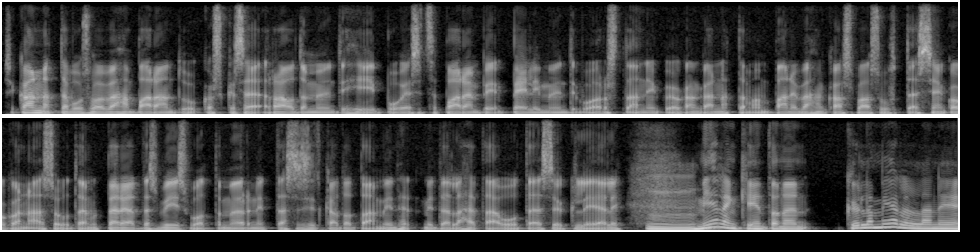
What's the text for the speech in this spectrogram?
Se kannattavuus voi vähän parantua, koska se rautamyynti hiipuu ja sitten se parempi pelimyynti vuorostaan, niin kuin joka on kannattavampaa, niin vähän kasvaa suhteessa siihen kokonaisuuteen. Mutta periaatteessa viisi vuotta mörnittäessä sitten katsotaan, miten, miten lähdetään uuteen sykliin. Eli mm. mielenkiintoinen, kyllä mielelläni,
